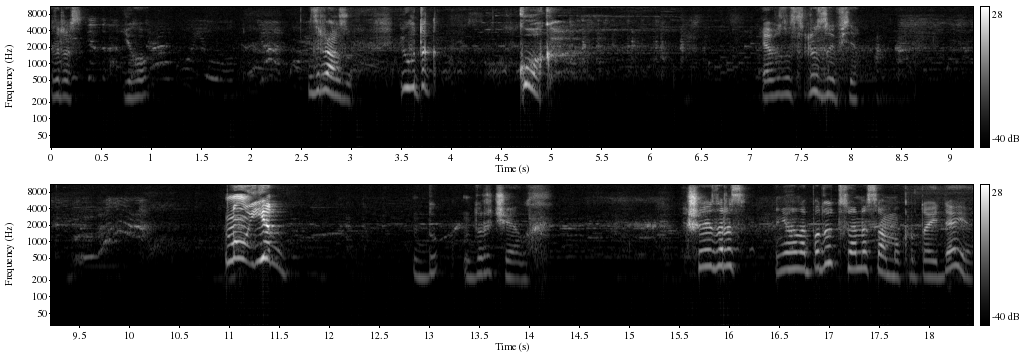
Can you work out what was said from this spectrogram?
Зараз його. Зразу. Його так. Кок. Я вже засльозився. Ну, я. Ду-. Якщо я зараз на нього нападу, це не сама крута ідея.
